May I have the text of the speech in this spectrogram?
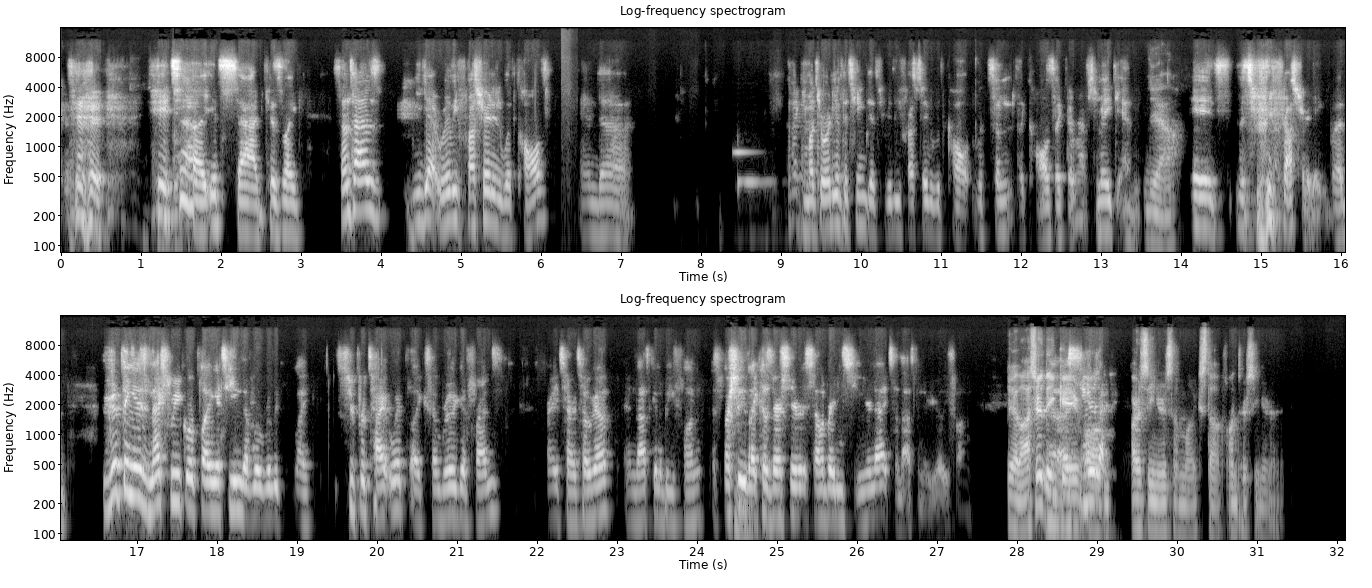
Okay. it's uh, it's sad because like sometimes we get really frustrated with calls, and uh, like majority of the team gets really frustrated with call with some the calls like the refs make, and Yeah. it's it's really frustrating. But the good thing is next week we're playing a team that we're really like super tight with, like some really good friends, right? Saratoga, and that's gonna be fun, especially Mhm. like because they're celebrating senior night, so that's gonna be really fun. Yeah. Last year they Uh, gave senior um, our seniors some like stuff on their senior night.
